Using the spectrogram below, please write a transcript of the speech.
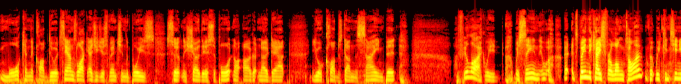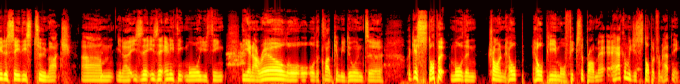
more can the club do? It sounds like, as you just mentioned, the boys certainly show their support, and I, I got no doubt your club's done the same, but. I feel like we we're seeing it's been the case for a long time, but we continue to see this too much. Um, you know, is there is there anything more you think the NRL or, or, or, the club can be doing to, I guess, stop it more than try and help help him or fix the problem? How can we just stop it from happening?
